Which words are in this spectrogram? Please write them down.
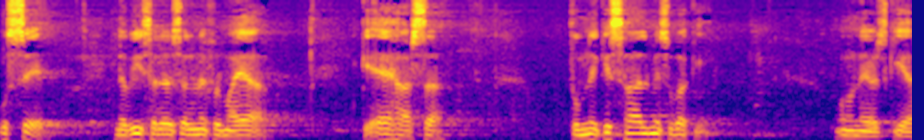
اس سے نبی صلی اللہ علیہ وسلم نے فرمایا کہ اے حادثہ، تم نے کس حال میں صبح کی؟ انہوں نے عرض کیا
